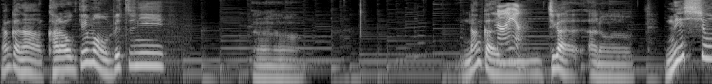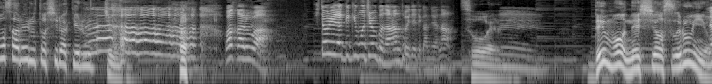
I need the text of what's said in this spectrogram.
なんかなカラオケも別にうんなんか違うあの熱唱されるとしらけるっちゅう。か わかるわ。一人だけ気持ちよくならんといてって感じやな。そうやうね、ん。でも熱唱するんよみ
